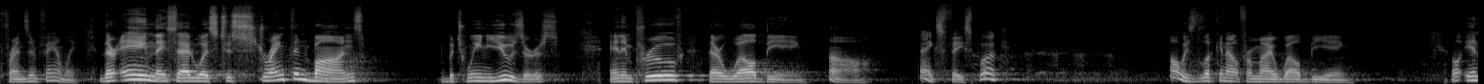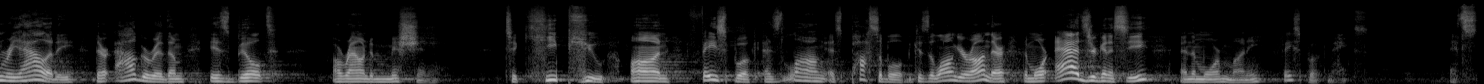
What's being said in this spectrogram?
friends and family. Their aim, they said, was to strengthen bonds between users and improve their well being. Oh, thanks, Facebook. Always looking out for my well being. Well, in reality, their algorithm is built around a mission to keep you on Facebook as long as possible because the longer you're on there, the more ads you're going to see and the more money Facebook makes. It's,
